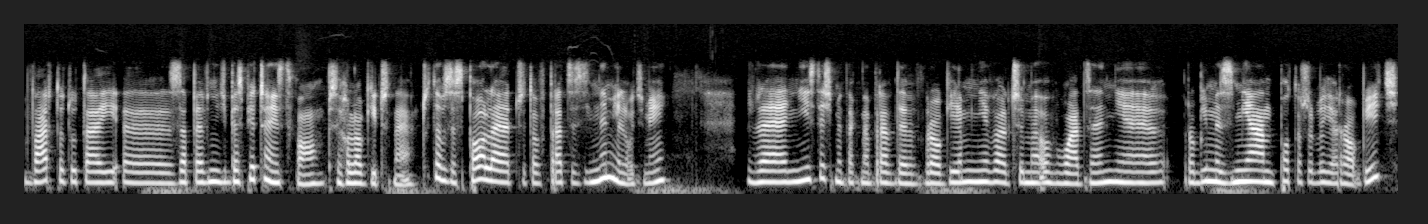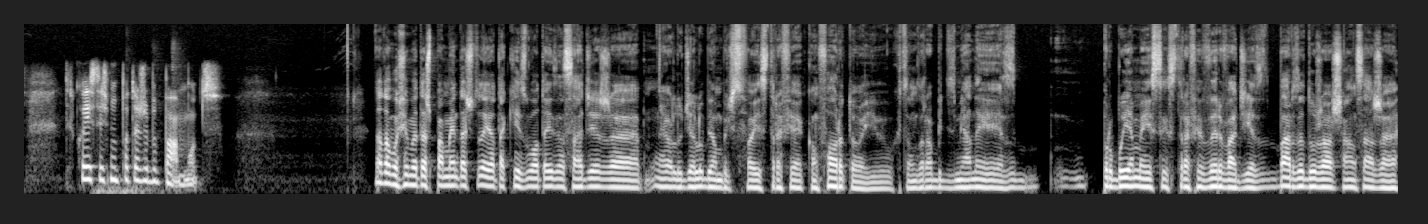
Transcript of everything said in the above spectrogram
warto tutaj e, zapewnić bezpieczeństwo psychologiczne, czy to w zespole, czy to w pracy z innymi ludźmi, że nie jesteśmy tak naprawdę wrogiem, nie walczymy o władzę, nie robimy zmian po to, żeby je robić, tylko jesteśmy po to, żeby pomóc. No to musimy też pamiętać tutaj o takiej złotej zasadzie, że ludzie lubią być w swojej strefie komfortu i chcą zrobić zmiany. Jest, próbujemy je z tej strefy wyrwać. Jest bardzo duża szansa, że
